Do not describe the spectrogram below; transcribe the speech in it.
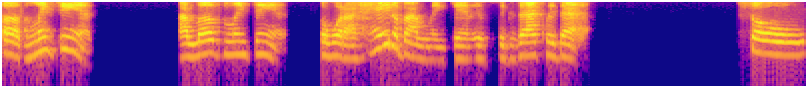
uh, LinkedIn. I love LinkedIn. But what I hate about LinkedIn is exactly that. So,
